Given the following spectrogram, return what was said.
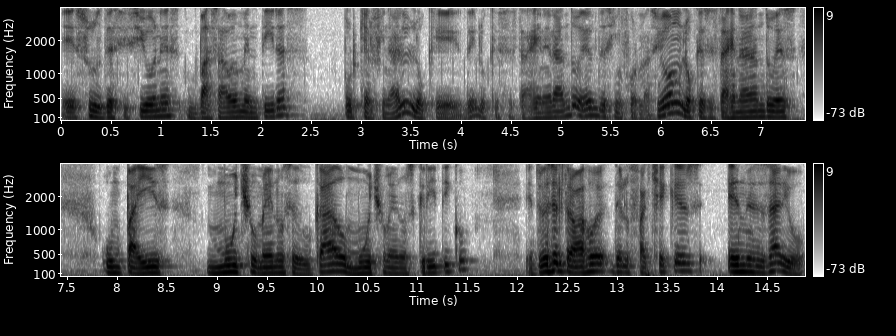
eh, sus decisiones basado en mentiras, porque al final lo que, lo que se está generando es desinformación, lo que se está generando es un país mucho menos educado, mucho menos crítico. Entonces el trabajo de los fact-checkers es necesario.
